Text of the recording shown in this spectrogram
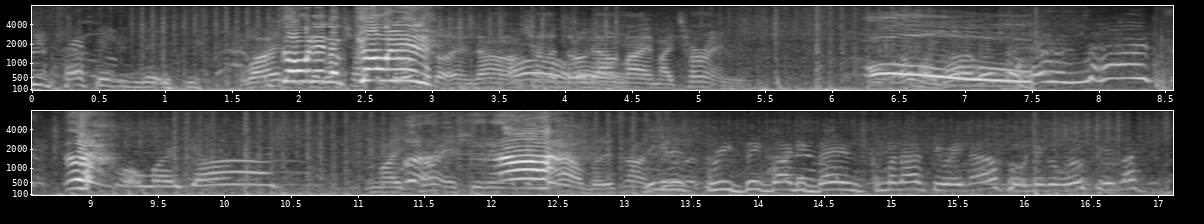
Keep happening, Nate. Why? Going in, I'm to going in. Down. I'm trying to throw down my my turret. Oh! What the hell is that? Oh my god. My turret is shooting Ah! now, but it's not. Nigga, there's it. three big body bands coming at you right now. Nigga, for your life.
